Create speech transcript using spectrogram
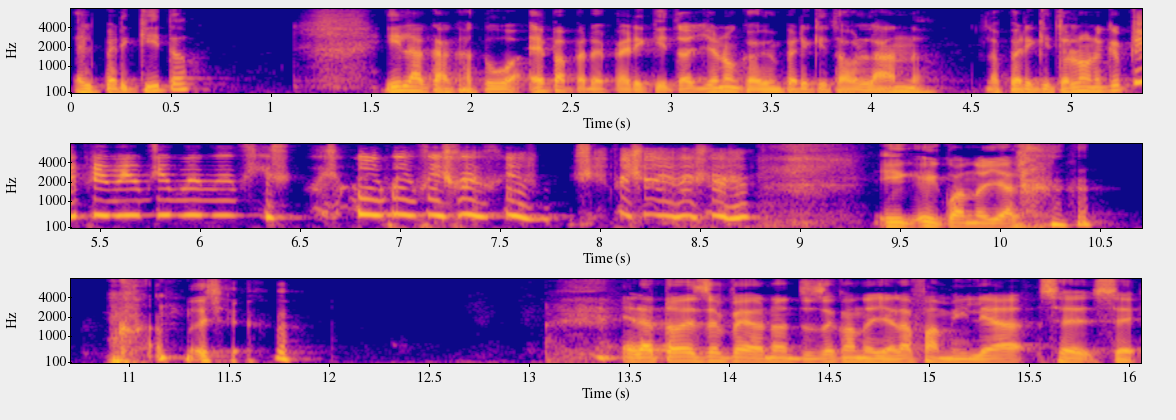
El periquito. Y la cacatúa. Epa, pero el periquito, yo nunca vi un periquito hablando. Los periquitos lo único que... Y, cuando ya... cuando ya... Era todo ese peo, ¿no? Entonces cuando ya la familia se, se...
